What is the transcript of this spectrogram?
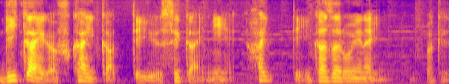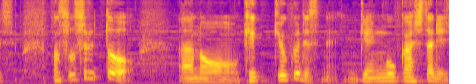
理解が深いかっていう世界に入っていかざるを得ないわけですよ。まあ、そうするとあの結局ですね言語化したり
